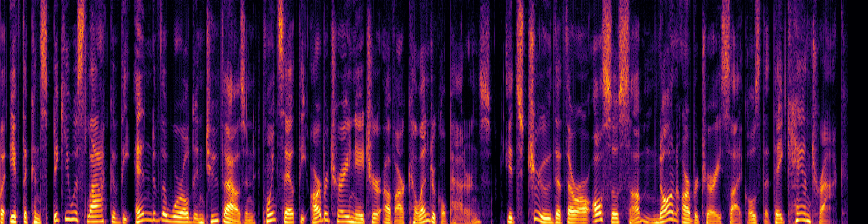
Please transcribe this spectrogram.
But if the conspicuous lack of the end of the world in 2000 points out the arbitrary nature of our calendrical patterns, it's true that there are also some non-arbitrary cycles that they can track.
